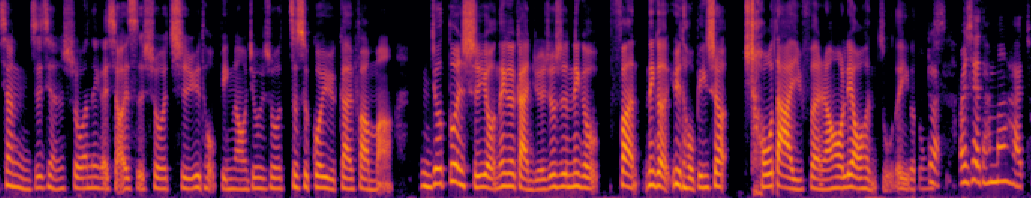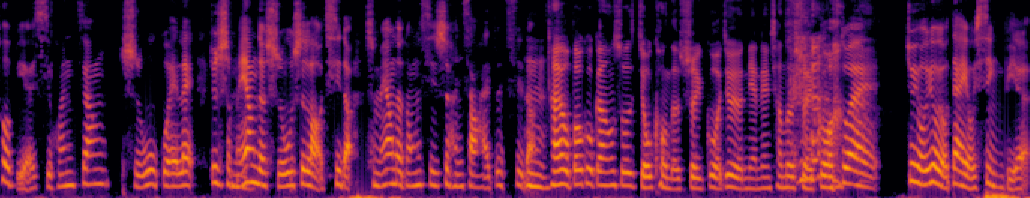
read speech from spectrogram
像你之前说那个小 S 说吃芋头冰，然后就会说这是鲑鱼盖饭吗？你就顿时有那个感觉，就是那个饭那个芋头冰是超大一份，然后料很足的一个东西对西。而且他们还特别喜欢将食物归类，就是什么嗯样的食物是老气的，什么样的东西是很小孩子气的。嗯，还有包括刚刚说九孔的水果，就有娘娘腔的水果。对，就有又有带有性别，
